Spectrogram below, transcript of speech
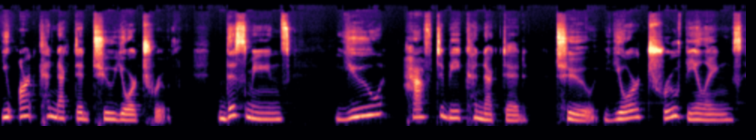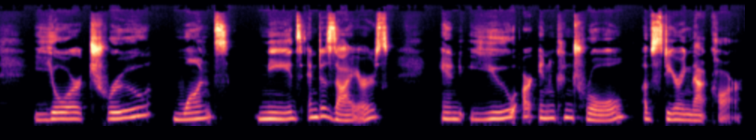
you aren't connected to your truth. This means you have to be connected to your true feelings, your true wants, needs, and desires, and you are in control of steering that car.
